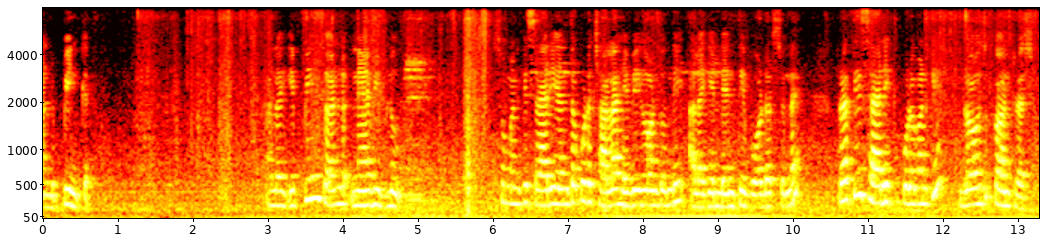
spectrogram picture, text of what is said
and pink. అలాగే pink and navy blue. So మనకి శారీ అంతా కూడా చాలా హెవీగా ఉంటుంది. అలాగే లెంతీ బోర్డర్స్ ఉన్నాయి. ప్రతి శారీకి కూడా మనకి blouse contrast.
